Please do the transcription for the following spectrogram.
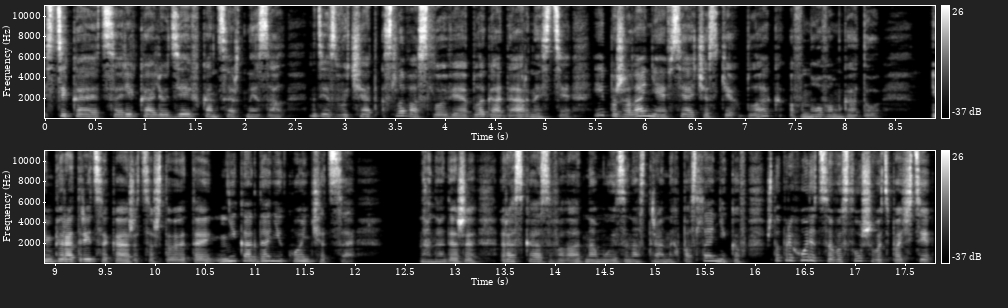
Стекается река людей в концертный зал, где звучат словословия благодарности и пожелания всяческих благ в новом году. Императрице кажется, что это никогда не кончится – она даже рассказывала одному из иностранных посланников, что приходится выслушивать почти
